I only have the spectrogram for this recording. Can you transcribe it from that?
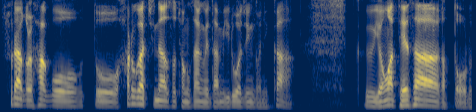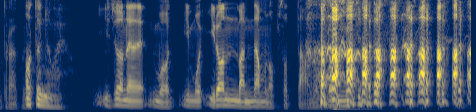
수락을 하고 또 하루가 지나서 정상회담이 이루어진 거니까 그 영화 대사가 떠오르더라고요. 어떤 영화요? 이전에 뭐, 이, 뭐 이런 만남은 없었다. 뭐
